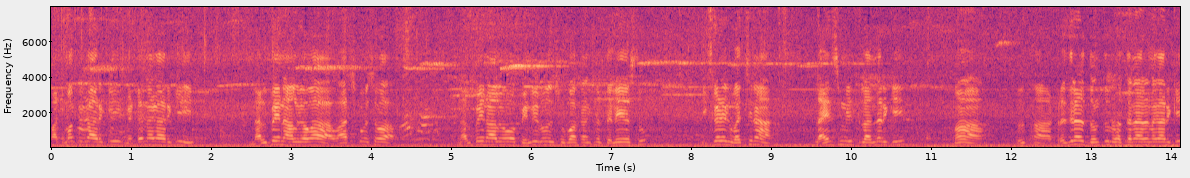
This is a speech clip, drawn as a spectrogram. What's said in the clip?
పద్మక్క గారికి మెడ్డన్న గారికి నలభై నాలుగవ వార్షికోత్సవ నలభై నాలుగవ పెళ్ళి రోజు శుభాకాంక్షలు తెలియజేస్తూ ఇక్కడికి వచ్చిన లయన్స్ మిత్రులందరికీ మా ట్రెజరర్ దొంతులు సత్యనారాయణ గారికి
